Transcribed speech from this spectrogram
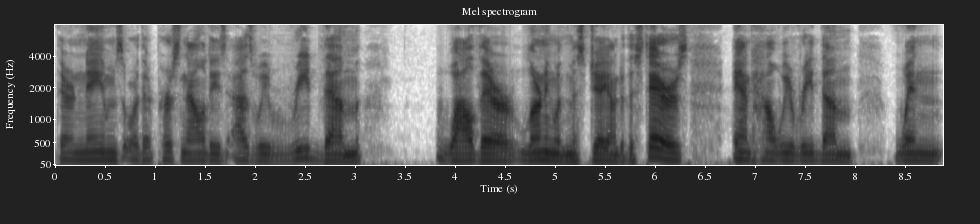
their names or their personalities as we read them while they're learning with Miss J under the stairs and how we read them when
